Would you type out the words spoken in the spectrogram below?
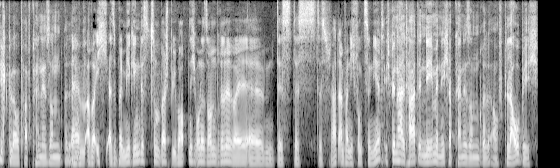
Ich glaube, habe keine Sonnenbrille. Ähm, aber ich, also bei mir ging das zum Beispiel überhaupt nicht ohne Sonnenbrille, weil ähm, das, das, das hat einfach nicht funktioniert. ich bin halt hart in Nehmen, ich habe keine Sonnenbrille auf, glaube ich.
